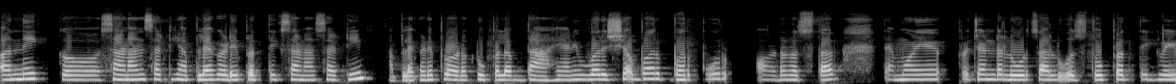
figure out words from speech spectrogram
अनेक सणांसाठी आपल्याकडे प्रत्येक सणासाठी आपल्याकडे प्रॉडक्ट उपलब्ध आहे. आणि वर्षभर भरपूर ऑर्डर असतात. त्यामुळे प्रचंड लोड चालू असतो. प्रत्येक वेळी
